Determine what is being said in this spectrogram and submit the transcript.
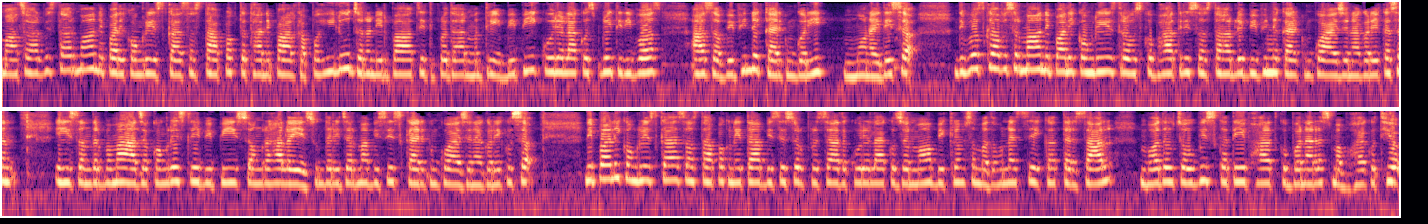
समाचार विस्तारमा नेपाली कंग्रेसका संस्थापक तथा नेपालका पहिलो जननिर्वाचित प्रधानमन्त्री बीपी कोइरालाको स्मृति दिवस आज विभिन्न कार्यक्रम गरी मनाइँदैछ। दिवसका अवसरमा नेपाली कंग्रेस र उसको भातृ संस्थाहरूले विभिन्न कार्यक्रमको आयोजना गरेका छन्। यही सन्दर्भमा आज कंग्रेसले बीपी संग्रहालय सुन्दरीजलमा विशेष कार्यक्रमको आयोजना गरेको छ। नेपाली कंग्रेसका संस्थापक नेता विश्वेश्वर प्रसाद कोइरालाको जन्म विक्रम सम्बत उन्नाइस साल भदौ चौबिस गते भारतको बनारसमा भएको थियो।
